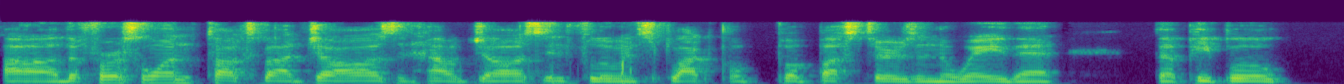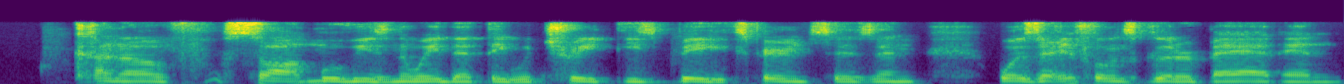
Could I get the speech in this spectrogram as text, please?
Uh, the first one talks about Jaws and how Jaws influenced blockbusters in the way that the people kind of saw movies in the way that they would treat these big experiences and was their influence good or bad. And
